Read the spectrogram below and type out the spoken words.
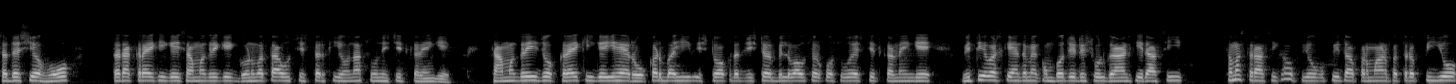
सदस्य हो तथा क्रय की गई सामग्री की गुणवत्ता उच्च स्तर की होना सुनिश्चित करेंगे। सामग्री जो क्रय की गई है, रोकड़ बही स्टॉक रजिस्टर, बिल वाउचर को सुनिश्चित करेंगे वित्तीय वर्ष के अंत में कंपोजिट स्कूल ग्रांट की राशि, समस्त राशि का उपयोग उपयोगिता प्रमाण पत्र पीओ,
